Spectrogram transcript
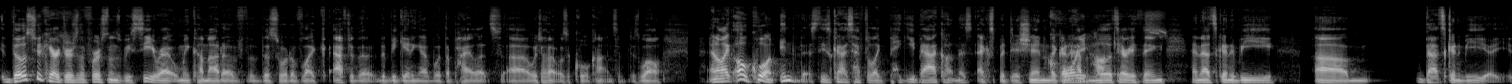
those two characters are the first ones we see, right? When we come out of the sort of like after the the beginning of with the pilots, uh, which I thought was a cool concept as well. And I'm like, oh, cool. I'm into this. These guys have to like piggyback on this expedition. They're gonna have a military thing, and that's gonna be um, that's gonna be uh,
